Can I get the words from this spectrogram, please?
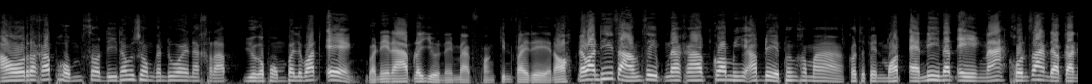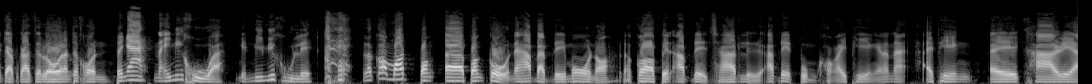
เอาละครับผมสวัสดีท่านผู้ชมกันด้วยนะครับ อยู่กับผมปริวัติเอง วันนี้นะครับเราอยู่ในแมปฟังกินไฟเดย์เนาะในวันที่ 30 นะครับ ก็มีอัปเดตเพิ่งเข้ามาก็จะเป็นมอดแอนนี่นั่นเองนะ คนสร้างเดียวกันกับกาเซโลนะทุกคน เป็นไง ไหนมีขู่อะ เหมือนมีมิคูเลย แล้วก็มอดปองเอ่อปองโกะนะครับ แบบเดโมเนาะแล้วก็เป็นอัปเดตชาร์ตหรืออัปเดตปุ่มของไอเพลงนั่นน่ะไอเพลงไอคาเรีย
